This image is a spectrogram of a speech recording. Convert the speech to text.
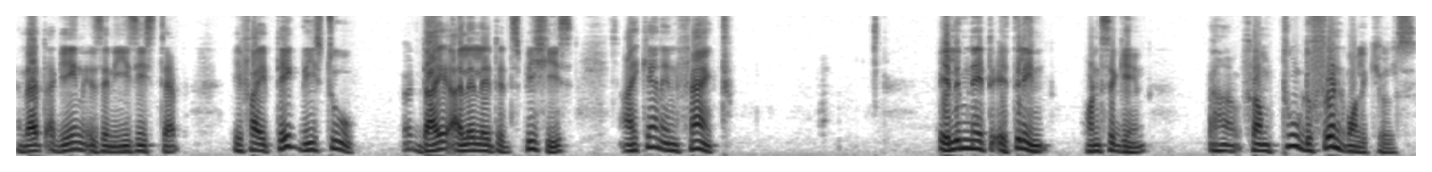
and that again is an easy step if I take these two uh, diallylated species, I can in fact eliminate ethylene once again uh, from two different molecules.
